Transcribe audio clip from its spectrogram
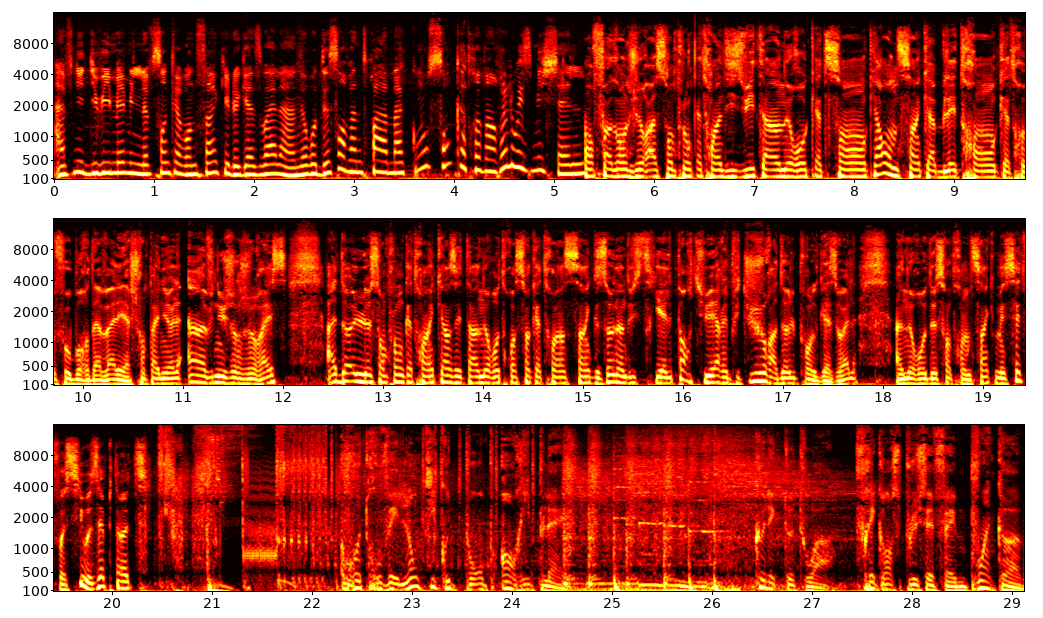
avenue du 8 mai 1945 et le gasoil à 1,223€ à Mâcon, 180 rue Louise Michel. Enfin dans le Jura, samplon 98 à 1,445€ à Blétran, 4 Faubourg d'Aval et à Champagnol, 1 avenue Jean Jaurès. À Dole, le samplon 95 est à 1,385€ zone industrielle portuaire et puis toujours à Dole pour le gasoil, 1,235€ mais cette fois-ci aux Epnotes. Retrouvez l'anti-coup de pompe en replay. Connecte-toi. fréquenceplusfm.com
